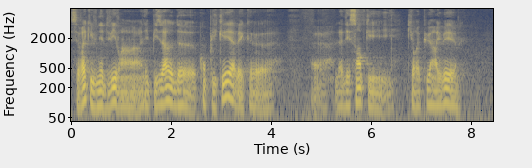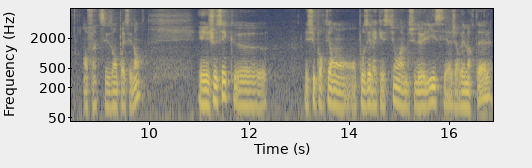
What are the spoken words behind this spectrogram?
c'est vrai qu'il venait de vivre un, épisode compliqué avec euh, euh, la descente qui, aurait pu arriver en fin de saison précédente. Et je sais que les supporters ont, posé la question à M. Delis et à Gervais Martel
